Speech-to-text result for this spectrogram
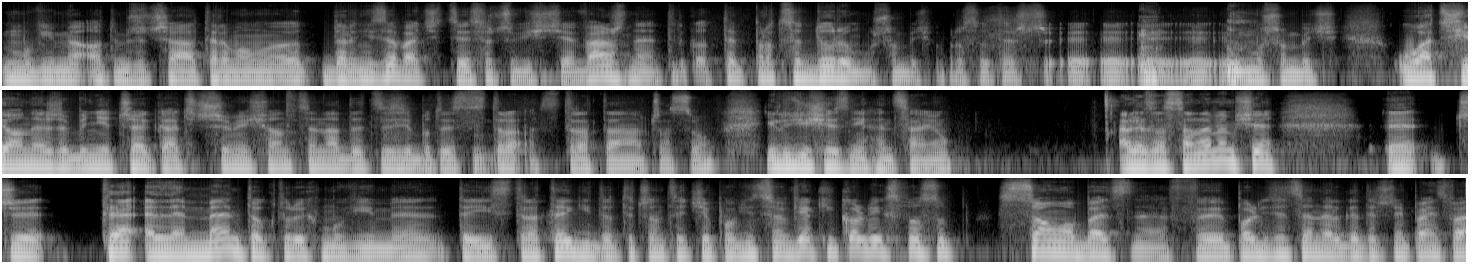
mówimy o tym, że trzeba termomodernizować, co jest oczywiście ważne, tylko te procedury muszą być po prostu też, e, muszą być ułatwione, żeby nie czekać trzy miesiące na decyzję, bo to jest stra- strata czasu i ludzie się zniechęcają. Ale zastanawiam się, czy te elementy, o których mówimy, tej strategii dotyczącej ciepłownictwa w jakikolwiek sposób są obecne w polityce energetycznej państwa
